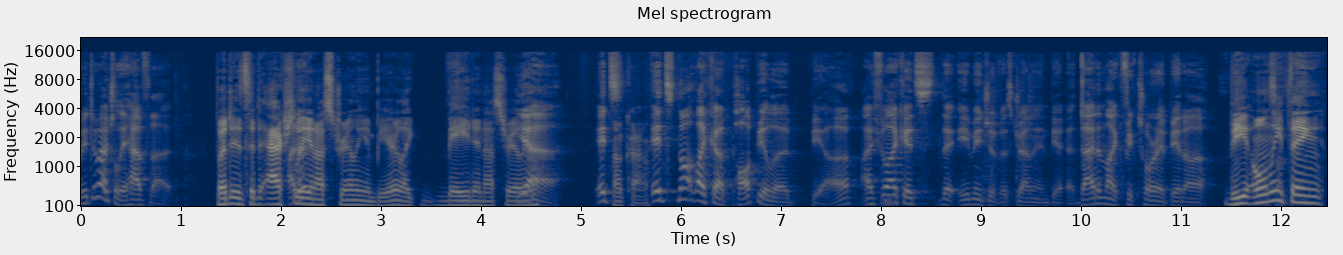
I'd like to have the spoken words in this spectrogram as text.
We do actually have that. But is it actually an Australian beer, like made in Australia? Yeah. It's Okay. it's not like a popular beer. I feel like it's the image of Australian beer. That and like Victoria Bitter. The only thing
